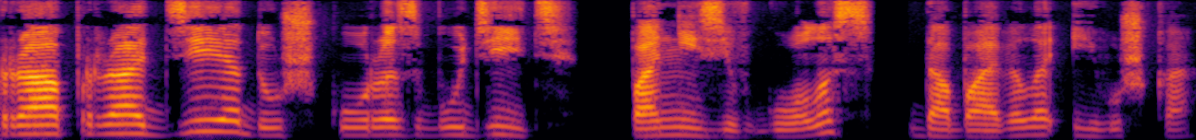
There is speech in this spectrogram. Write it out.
прапрадедушку разбудить», — понизив голос, добавила Ивушка.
